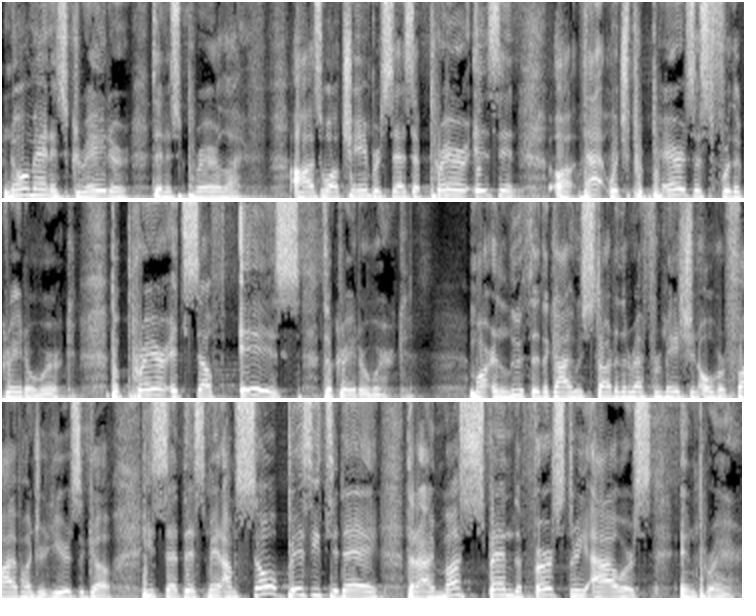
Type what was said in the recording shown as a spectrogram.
No man is greater than his prayer life. Oswald Chambers says that prayer isn't uh, that which prepares us for the greater work, but prayer itself is the greater work. Martin Luther, the guy who started the Reformation over 500 years ago, he said this, man, I'm so busy today that I must spend the first three hours in prayer.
